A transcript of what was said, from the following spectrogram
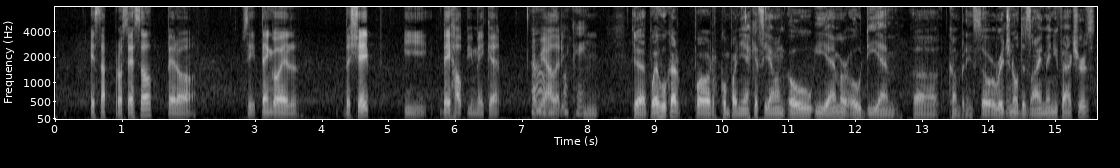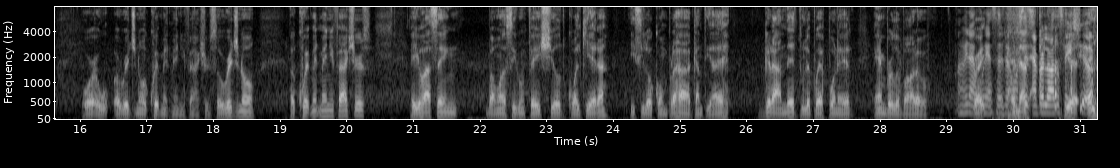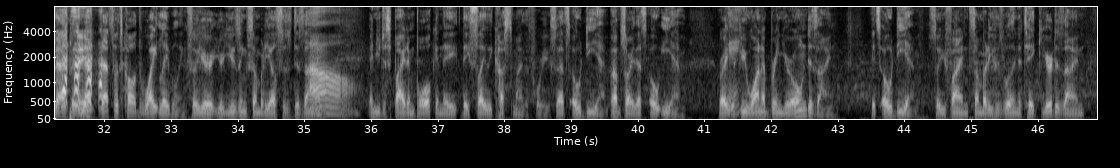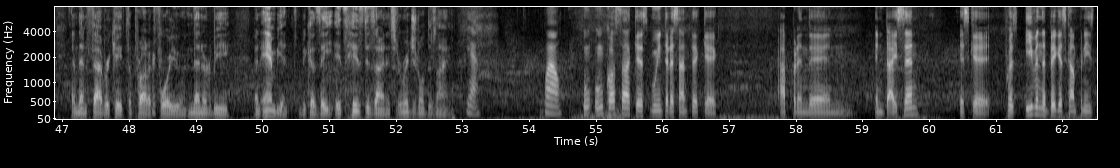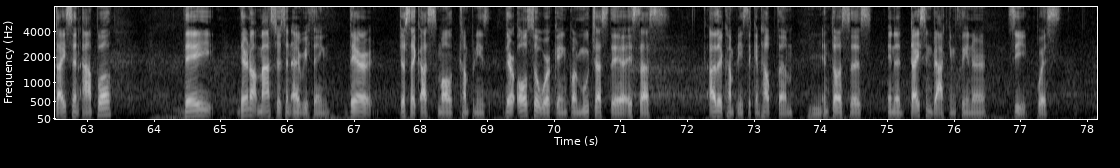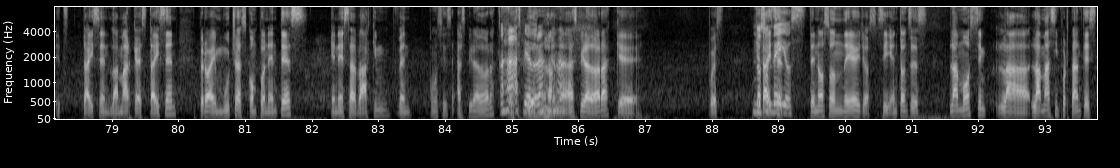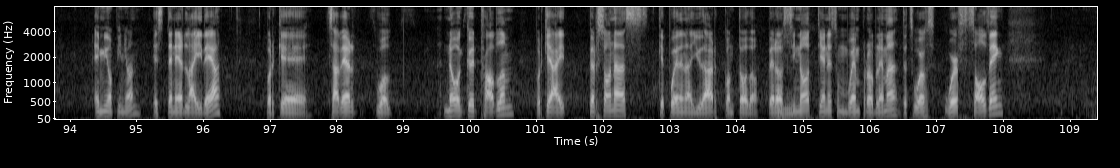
ese proceso, pero sí, tengo el the shape y they help you make it a Oh, reality. ok. Mm. Yeah, puedes buscar por compañías que se llaman OEM o ODM uh, companies. So original design manufacturers or o- original equipment manufacturers. So original equipment manufacturers, ellos hacen, vamos a decir, un face shield cualquiera y si lo compras a cantidades grandes, tú le puedes poner Amber Lovato Ah, mira, Right. voy a hacer, And vamos a hacer that's- Amber Lovatos Yeah, face shield. exactly. Sí. That- that's what's called white labeling. So you're you're using somebody else's design Oh, and you just buy it in bulk and they, they slightly customize it for you. So that's ODM. I'm sorry, that's OEM. Right? Okay. If you want to bring your own design, it's ODM. So you find somebody who's willing to take your design and then fabricate the product for you and then it'll be an ambient because they it's his design, it's an original design. yeah. Wow. Un, un cosa que es muy interesante que aprendí en, en Dyson es que, pues, even the biggest companies, Dyson, Apple, they they're not masters in everything. They're just like us small companies. They're also working con muchas de estas other companies that can help them. Mhm. Entonces, en a Dyson vacuum cleaner, sí, pues, it's Dyson, la marca es Dyson, pero hay muchas componentes en esa vacuum, ven- ¿cómo se dice? Aspiradora. Ajá, aspiradora. En la aspiradora que, pues, que No son de ellos. de no son de ellos. Sí, entonces, la, mos im- la, la más importante, es, en mi opinión, es tener la idea, porque saber, well, know a good problem, porque hay personas que pueden ayudar con todo, pero Ujú. si no tienes un buen problema that's worth, worth solving,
